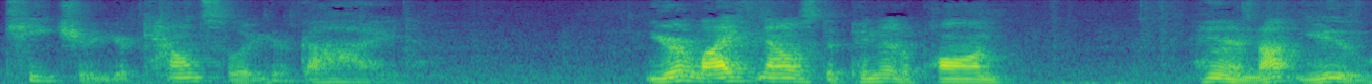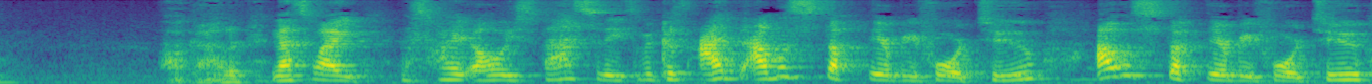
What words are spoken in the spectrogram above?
teacher, your counselor, your guide. Your life now is dependent upon Him, not you. Oh God! And that's why that's why it always fascinates me because I, I was stuck there before too. I was stuck there before too.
